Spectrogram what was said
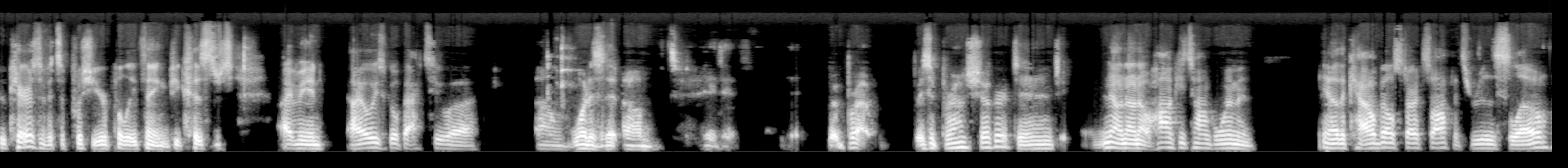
who cares if it's a pushy or pulley thing because i mean i always go back to uh um what is it? Um is it brown sugar? No no no honky tonk women. You know the cowbell starts off it's really slow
